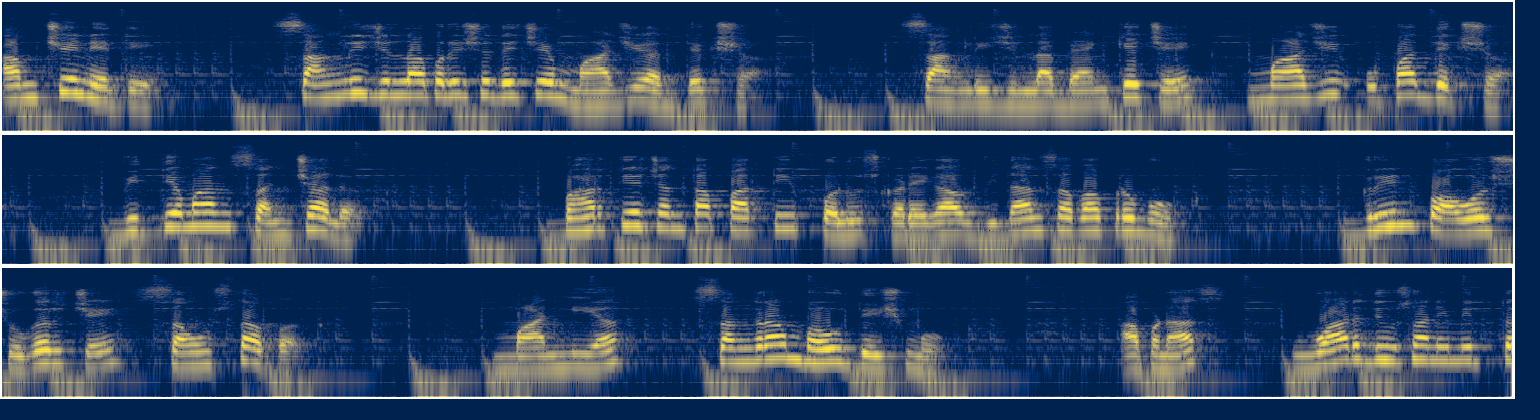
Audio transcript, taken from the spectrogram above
आमचे नेते सांगली जिल्हा परिषदेचे माजी अध्यक्ष सांगली जिल्हा बँकेचे माजी उपाध्यक्ष विद्यमान संचालक भारतीय जनता पार्टी पलूस कडेगाव विधानसभा प्रमुख ग्रीन पॉवर शुगरचे संस्थापक माननीय संग्रामभाऊ देशमुख. आपणास वाढदिवसानिमित्त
